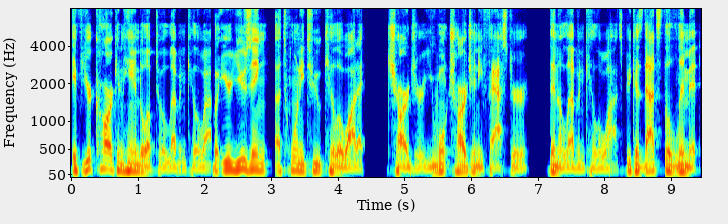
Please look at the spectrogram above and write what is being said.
if your car can handle up to 11 kilowatt, but you're using a 22 kilowatt charger, you won't charge any faster than 11 kilowatts because that's the limit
